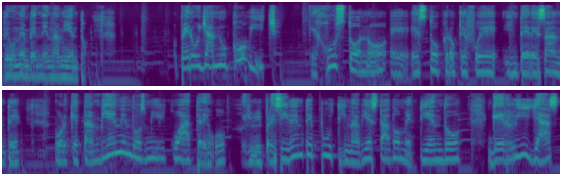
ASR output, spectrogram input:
de, un envenenamiento. Pero Yanukovych, que justo no, eh, esto creo que fue interesante porque también en 2004 el presidente Putin había estado metiendo guerrillas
